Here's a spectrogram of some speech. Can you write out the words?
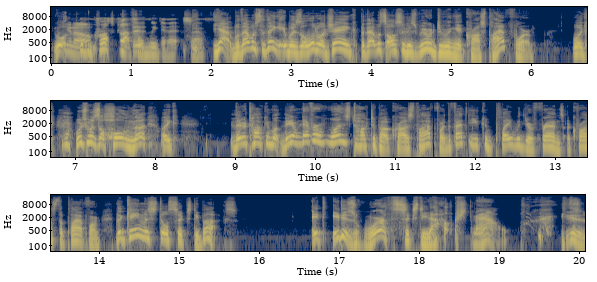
Well, you know, cross-platform, we did it. So Yeah, well, that was the thing. It was a little jank, but that was also because we were doing it cross-platform, like, Yeah. which was a whole nut. Like, they were talking about. They've never once talked about cross-platform. The fact that you can play with your friends across the platform. The game is still sixty bucks. It it is worth sixty dollars now. it is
